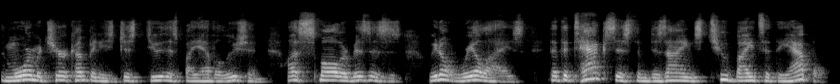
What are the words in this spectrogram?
the more mature companies just do this by evolution. Us smaller businesses, we don't realize that the tax system designs two bites at the apple.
